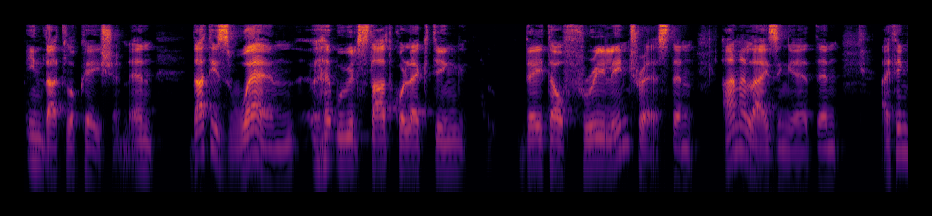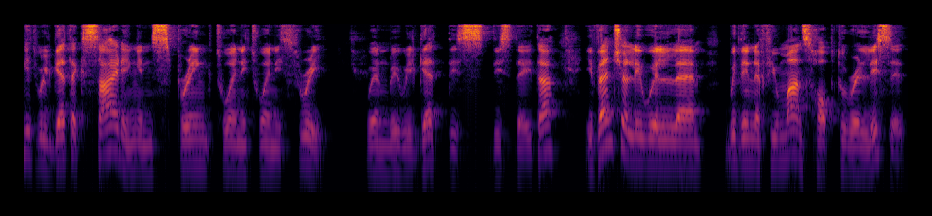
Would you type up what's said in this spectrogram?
in that location. And that is when we will start collecting data of real interest and analyzing it. And I think it will get exciting in spring 2023 when we will get this this data. Eventually, we'll uh, within a few months hope to release it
